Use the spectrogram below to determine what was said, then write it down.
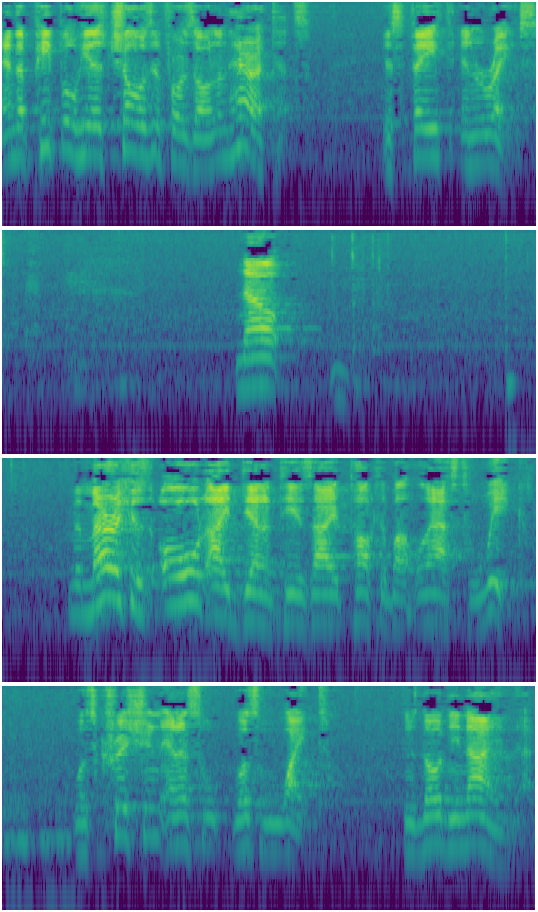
and the people he has chosen for his own inheritance, is faith and race. Now, America's old identity, as I talked about last week, was Christian and was white. There's no denying that,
